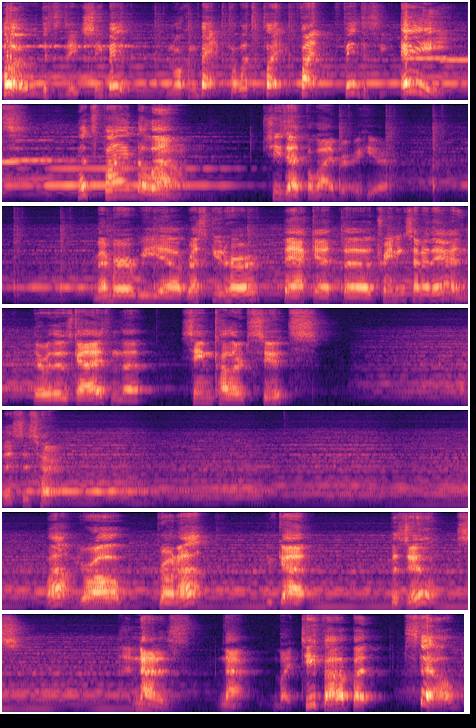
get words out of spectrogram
Hello, this is HC Bailly, and welcome back to Let's Play Final Fantasy VIII! Let's find Ellone. She's at the library here. Remember we uh, rescued her back at the training center there, and there were those guys in the same colored suits? Well, this is her. Wow, you're all grown up. You've got bazooms. Not as, not like Tifa, but still.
